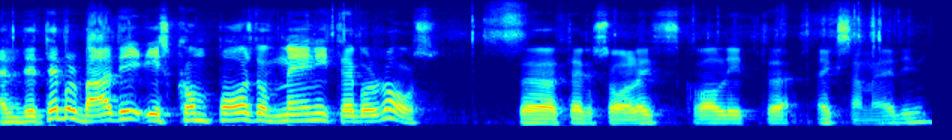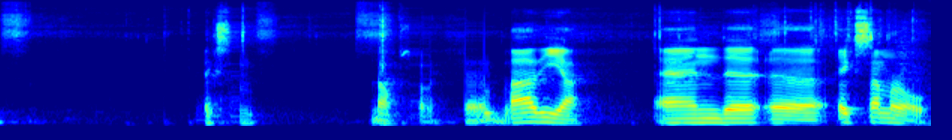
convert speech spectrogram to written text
And the table body is composed of many table rows. So, so let's call it uh, exam heading. Exam, no, sorry, body, and uh, uh, exam row.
